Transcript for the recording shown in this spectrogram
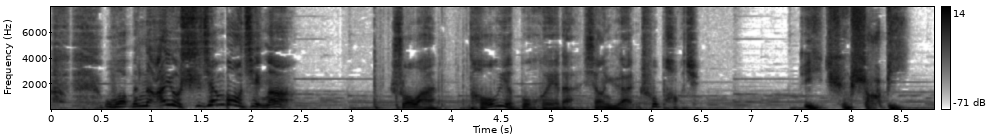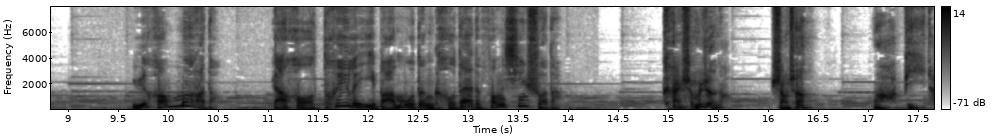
我们哪有时间报警啊！”说完，头也不回的向远处跑去。一群傻逼！余杭骂道，然后推了一把目瞪口呆的方心，说道：“看什么热闹？上车！妈逼的，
